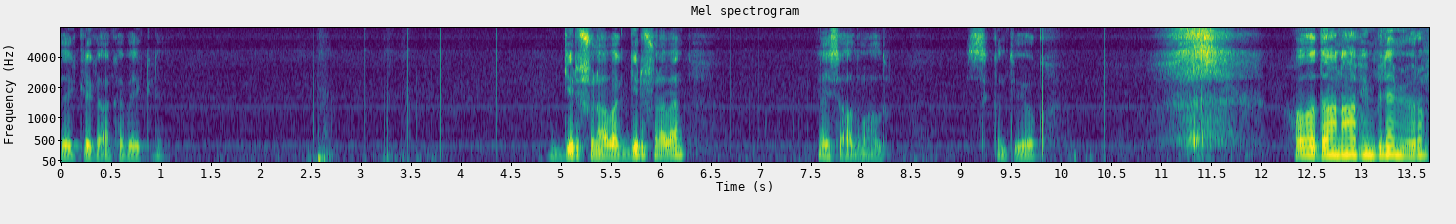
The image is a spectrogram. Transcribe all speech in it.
Bekle kanka bekle. Gir şuna bak gir şuna ben. Neyse aldım aldım. Sıkıntı yok. Valla daha ne yapayım bilemiyorum.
